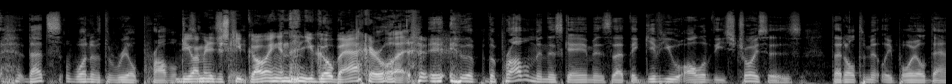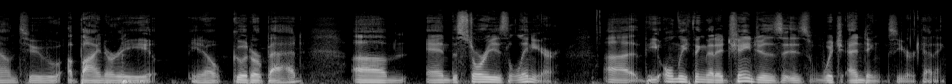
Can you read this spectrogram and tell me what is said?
that's one of the real problems. Do you want me to just keep going and then you go back, or what? It- the, the problem in this game is that they give you all of these choices that ultimately boil down to a binary, you know, good or bad, um, and the story is linear. Uh, the only thing that it changes is which endings you're getting.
